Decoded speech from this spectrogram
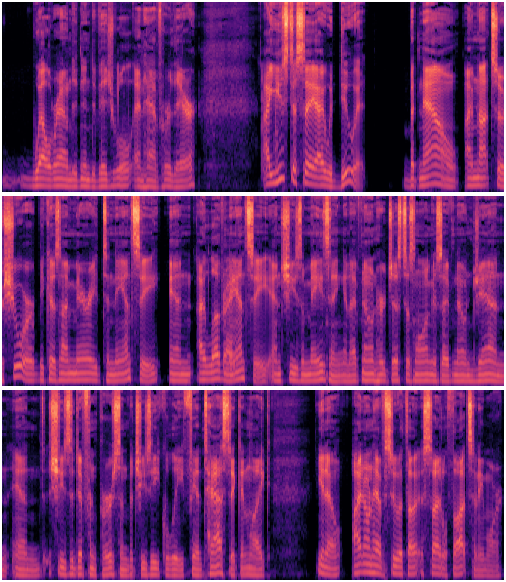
well-rounded individual and have her there, I used to say I would do it. But now I'm not so sure because I'm married to Nancy and I love right. Nancy and she's amazing. And I've known her just as long as I've known Jen. And she's a different person, but she's equally fantastic. And like, you know, I don't have suicidal thoughts anymore.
